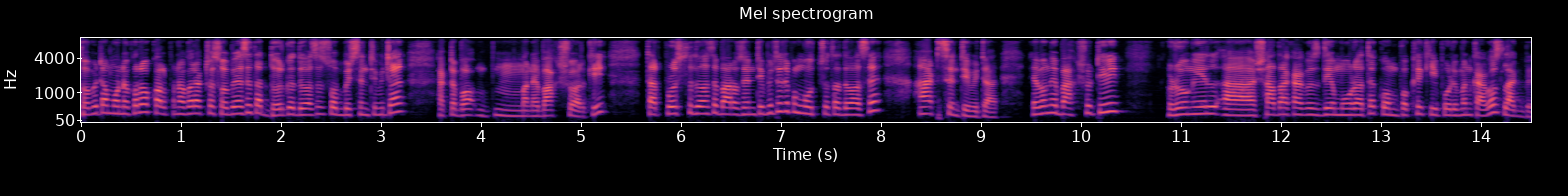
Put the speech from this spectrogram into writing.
ছবিটা মনে করো, কল্পনা করো একটা ছবি আছে, তার দৈর্ঘ্য দেওয়া আছে চব্বিশ সেন্টিমিটার, একটা মানে বাক্স আর কি। তার প্রস্থ দেওয়া আছে বারো সেন্টিমিটার এবং উচ্চতা দেওয়া আছে আট সেন্টিমিটার। এবং এই বাক্সটি রঙিল সাদা কাগজ দিয়ে মোড়াতে কমপক্ষে কি পরিমাণ কাগজ লাগবে?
